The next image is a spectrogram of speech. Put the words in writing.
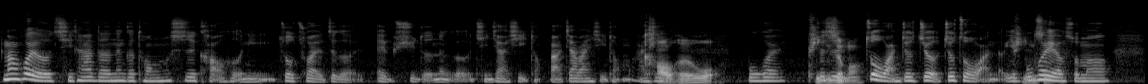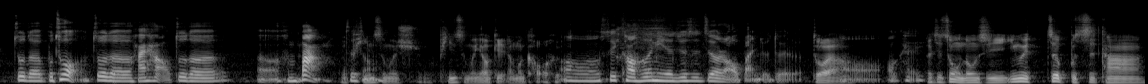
那会有其他的那个同事考核你做出来的这个 AppSheet 的那个请假系统啊，加班系统吗？还是考核我？不会，凭什么？做完就就就做完了，也不会有什么做的不错，做的还好，做得。呃，很棒。我凭什么学？凭什么要给他们考核？哦，所以考核你的就是只有老板就对了。对啊。哦，OK。而且这种东西，因为这不是他，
